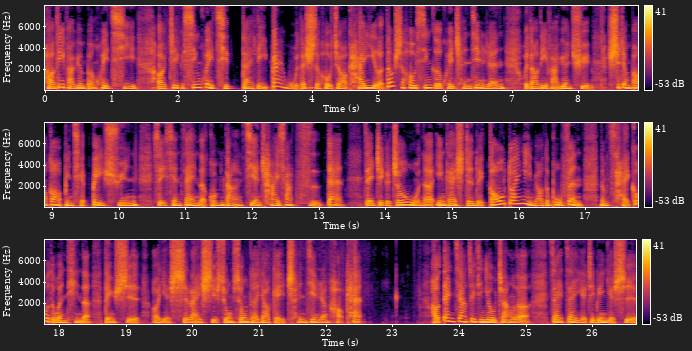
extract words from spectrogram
好，立法院本会期，呃，这个新会期在礼拜五的时候就要开议了，到时候新阁揆陈建仁会到立法院去施政报告，并且备询，所以现在呢，国民党检查一下子弹，在这个周。五呢，应该是针对高端疫苗的部分，那么采购的问题呢，等于是呃，也是来势汹汹的，要给承建人好看。好，蛋价最近又涨了，在在野这边也是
